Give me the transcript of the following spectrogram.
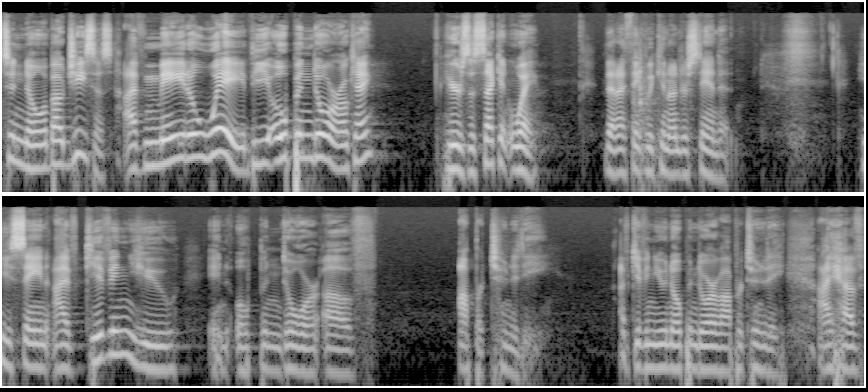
to know about Jesus. I've made a way, the open door, okay? Here's the second way that I think we can understand it He's saying, I've given you an open door of opportunity. I've given you an open door of opportunity. I have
